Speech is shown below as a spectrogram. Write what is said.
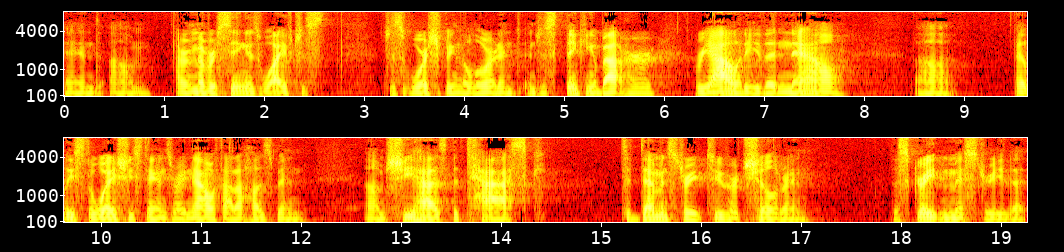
And um, I remember seeing his wife just, just worshiping the Lord and, and just thinking about her reality that now, uh, at least the way she stands right now without a husband, um, she has the task to demonstrate to her children this great mystery that,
